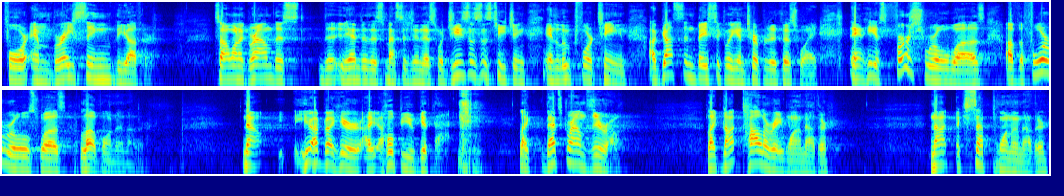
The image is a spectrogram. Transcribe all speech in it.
for embracing the other. So I want to ground this the, end of this message in this. What Jesus is teaching in Luke 14, Augustine basically interpreted this way. And his first rule was, of the four rules, was love one another. Now, everybody here, I hope you get that. like, that's ground zero. Like, not tolerate one another, not accept one another,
